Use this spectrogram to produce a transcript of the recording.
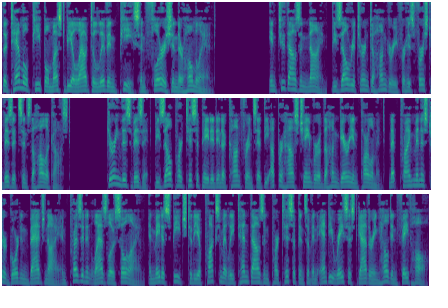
The Tamil people must be allowed to live in peace and flourish in their homeland. In 2009, Wiesel returned to Hungary for his first visit since the Holocaust. During this visit, Wiesel participated in a conference at the upper house chamber of the Hungarian parliament, met Prime Minister Gordon Bajnai and President Laszlo Solyom, and made a speech to the approximately 10,000 participants of an anti-racist gathering held in Faith Hall.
